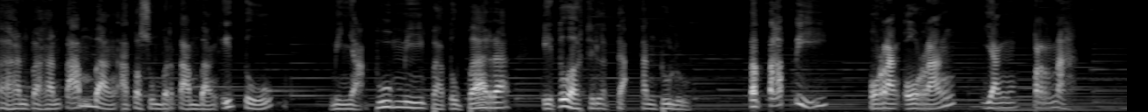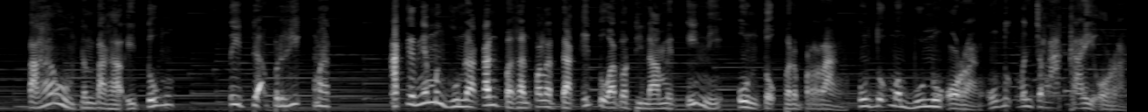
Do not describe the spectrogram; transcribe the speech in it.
bahan-bahan tambang atau sumber tambang itu, minyak bumi, batu bara, itu harus diledakkan dulu. Tetapi orang-orang yang pernah tahu tentang hal itu tidak berhikmat. Akhirnya menggunakan bahan peledak itu atau dinamit ini untuk berperang, untuk membunuh orang, untuk mencelakai orang.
